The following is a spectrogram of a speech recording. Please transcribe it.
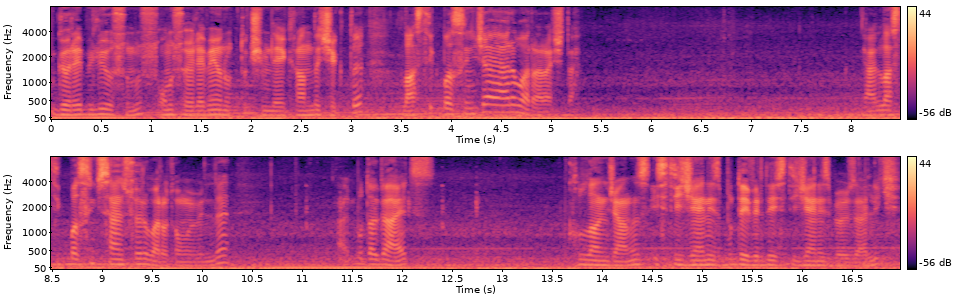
görebiliyorsunuz. Onu söylemeyi unuttuk. Şimdi ekranda çıktı. Lastik basıncı ayarı var araçta. Yani lastik basınç sensörü var otomobilde. Yani bu da gayet kullanacağınız, isteyeceğiniz, bu devirde isteyeceğiniz bir özellik.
